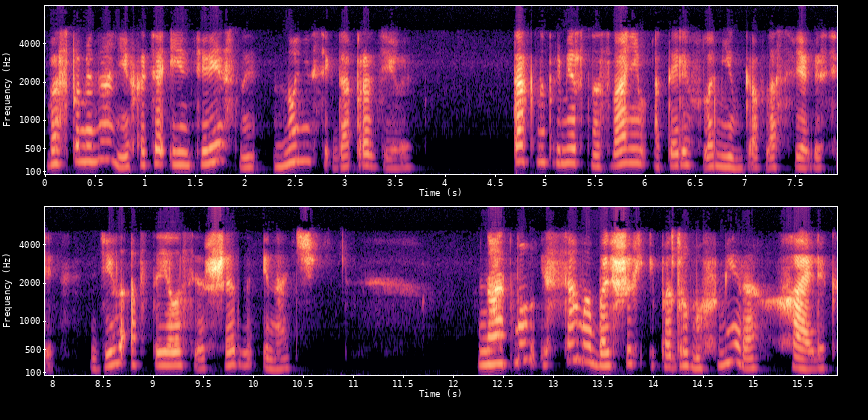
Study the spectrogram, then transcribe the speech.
Воспоминания, хотя и интересны, но не всегда правдивы. Так, например, с названием отеля Фламинго в Лас-Вегасе дело обстояло совершенно иначе. На одном из самых больших ипподромов мира, Хайлик,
